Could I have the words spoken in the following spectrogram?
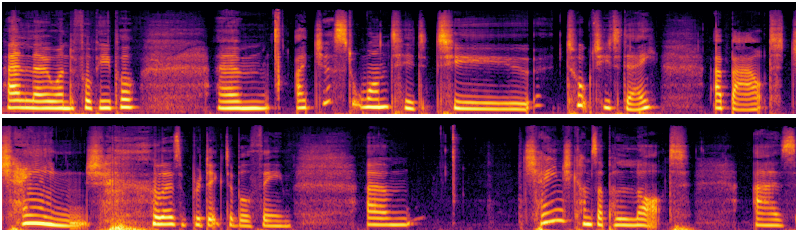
Hello, wonderful people. Um, I just wanted to talk to you today about change. well, there's a predictable theme. Um, change comes up a lot as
